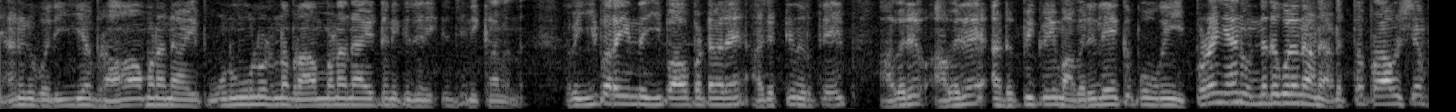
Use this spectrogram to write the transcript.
ഞാനൊരു വലിയ ബ്രാഹ്മണനായി പൂണൂലുടന ബ്രാഹ്മണനായിട്ട് എനിക്ക് ജനി ജനിക്കണമെന്ന്. അപ്പൊ ഈ പറയുന്ന ഈ പാവപ്പെട്ടവരെ അകറ്റി നിർത്തുകയും അവർ അവരെ അടുപ്പിക്കുകയും അവരിലേക്ക് പോവുകയും ഇപ്പോഴേ ഞാൻ ഉന്നതകുലനാണ്. അടുത്ത പ്രാവശ്യം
